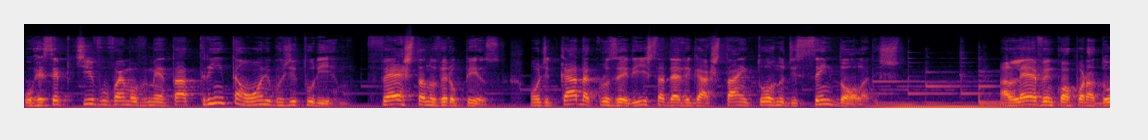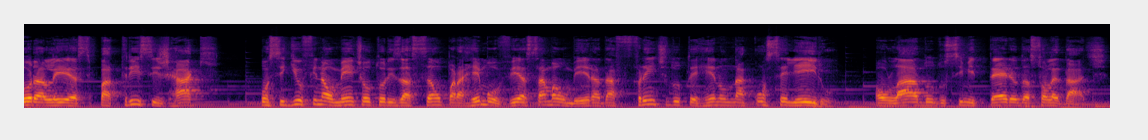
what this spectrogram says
O receptivo vai movimentar 30 ônibus de turismo. Festa no Ver o Peso onde cada cruzeirista deve gastar em torno de 100 dólares. A leva incorporadora, leia-se Patrícia Ishack, conseguiu finalmente autorização para remover a samalmeira da frente do terreno na Conselheiro, ao lado do Cemitério da Soledade.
